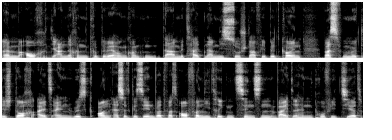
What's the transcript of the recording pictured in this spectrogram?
Ähm, auch die anderen Kryptowährungen konnten da mithalten, aber nicht so stark wie Bitcoin, was womöglich doch als ein Risk-On-Asset gesehen wird, was auch von niedrigen Zinsen weiterhin profitiert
